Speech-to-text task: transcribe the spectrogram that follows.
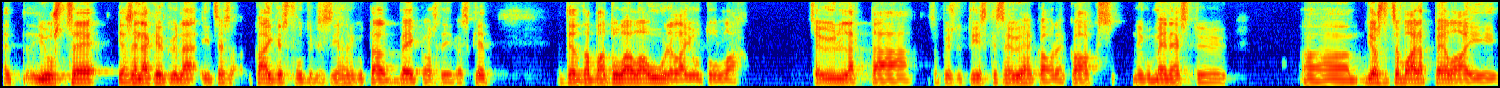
et just se, ja se näkyy kyllä itse asiassa kaikessa futiksessa, ihan niin kuin täällä Veikkausliikassakin, että tietyllä tapaa tulee olla uudella jutulla, se yllättää, sä pystyt iskeä sen yhden kauden kaksi, niin kuin menestyy. Uh, jos et sä vaihda pelaajia,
